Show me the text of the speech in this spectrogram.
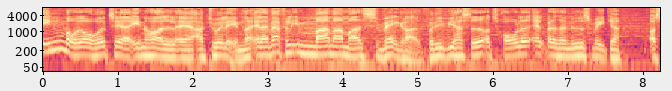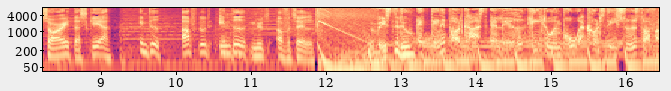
ingen måde overhovedet til at indeholde uh, aktuelle emner, eller i hvert fald i meget, meget, meget svag grad, fordi vi har siddet og trålet alt, hvad der hedder nyhedsmedier, og sorry, der sker intet, absolut intet nyt at fortælle. Vidste du, at denne podcast er lavet helt uden brug af kunstige sødestoffer?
